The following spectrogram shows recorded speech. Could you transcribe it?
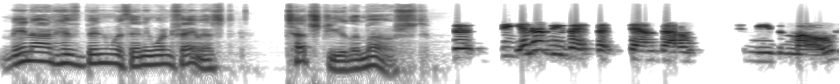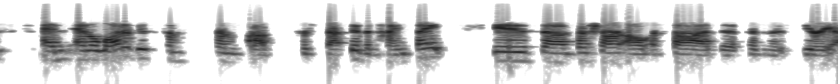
may not have been with anyone famous touched you the most? The, the interview that, that stands out to me the most, and, and a lot of this comes from uh, perspective and hindsight, is uh, Bashar al Assad, the president of Syria.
